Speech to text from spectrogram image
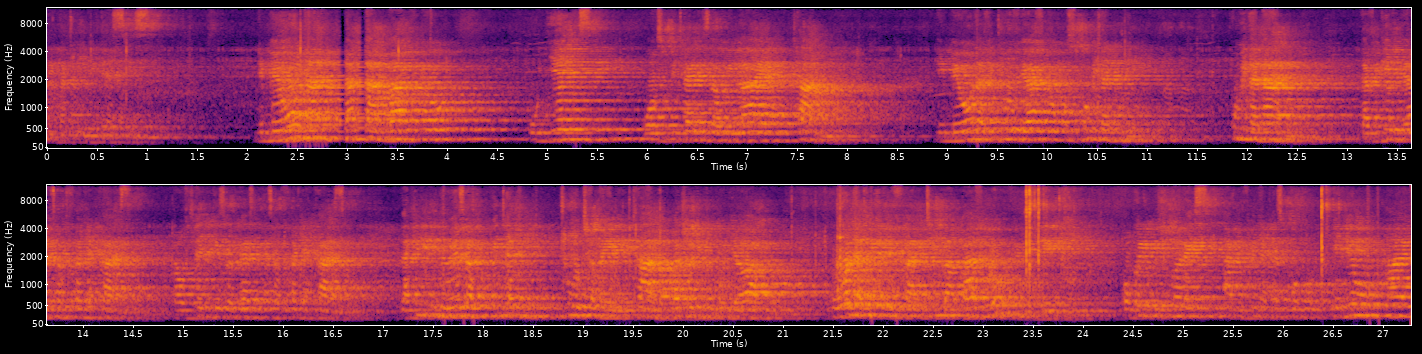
linatuendelea sisi. Nimeona namna ambavyo ujenzi wa hospitali za wilaya tano nimeona vituo vya afya kumi na nne kumi na nane na vingine vimeanza kufanya kazi na hizo kazi naweza kufanya kazi, lakini nimeweza kupita kituo cha maili tano ambacho ni mojawapo kuona vile vifaa tiba ambavyo. Kwa kweli Mheshimiwa Rais amefanya kazi kwa eneo hayo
